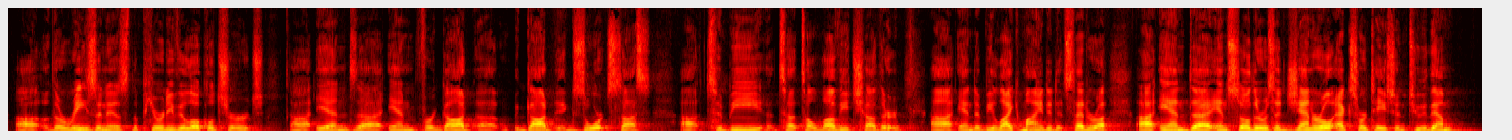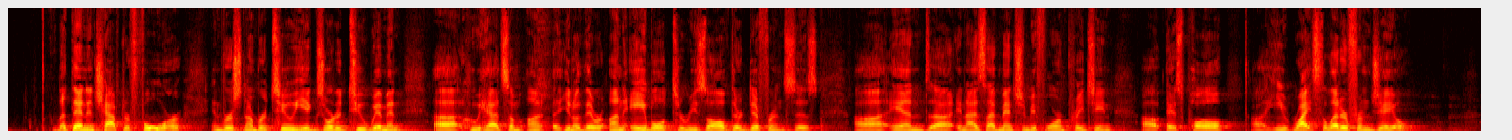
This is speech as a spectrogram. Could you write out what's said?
Uh, the reason is the purity of the local church, uh, and, uh, and for God, uh, God exhorts us uh, to be to, to love each other and to be like-minded, etc. and and so there was a general exhortation to them but then in chapter 4, in verse number 2, he exhorted two women uh, who had some, un, you know, they were unable to resolve their differences. Uh, and, uh, and as I mentioned before in preaching, uh, as Paul, uh, he writes the letter from jail.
